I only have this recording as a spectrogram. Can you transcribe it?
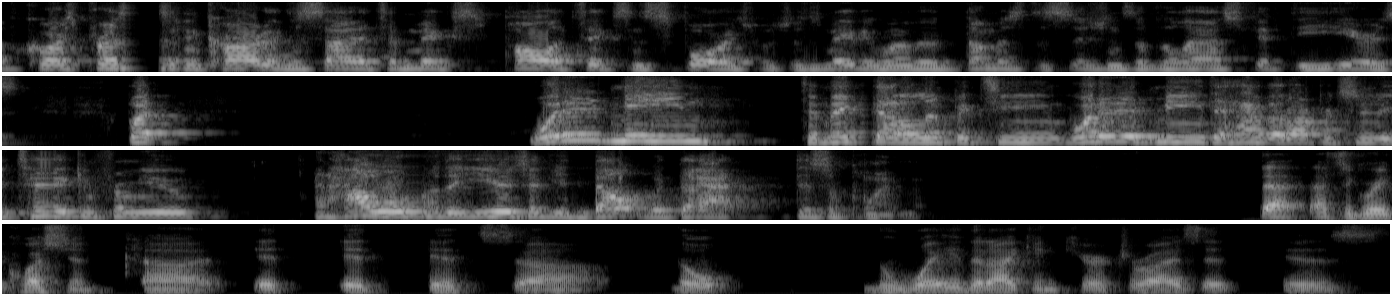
Of course, President Carter decided to mix politics and sports, which was maybe one of the dumbest decisions of the last 50 years. But what did it mean to make that Olympic team? What did it mean to have that opportunity taken from you? And how over the years have you dealt with that disappointment? That that's a great question. Uh, it it it's uh, the the way that I can characterize it is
